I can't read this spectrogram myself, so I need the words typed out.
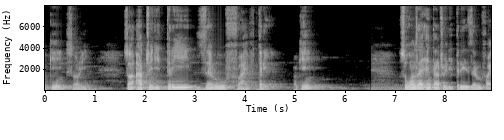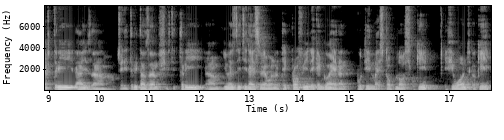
okay? Sorry. So I'll add 23053 okay? So once I enter 23053 that is um, 23,053 um, USDT that is where I want to take profit I can go ahead and put in my stop loss okay if you want okay.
